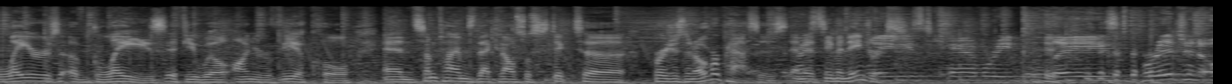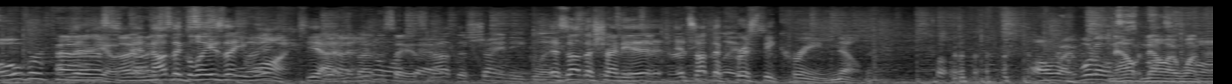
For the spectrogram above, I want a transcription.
layers of glaze, if you will, on your vehicle. And sometimes that can also stick to bridges and overpasses, and it's even dangerous. Glazed Camry, glazed bridge and overpass. There you go. And not the glaze that you slick. want. Yeah. you I was about to say it's that. not the shiny glaze. It's not the shiny, It's a it's not the dirty glaze. Krispy Kreme, no. All right, what else? Now- is now I want Paul?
